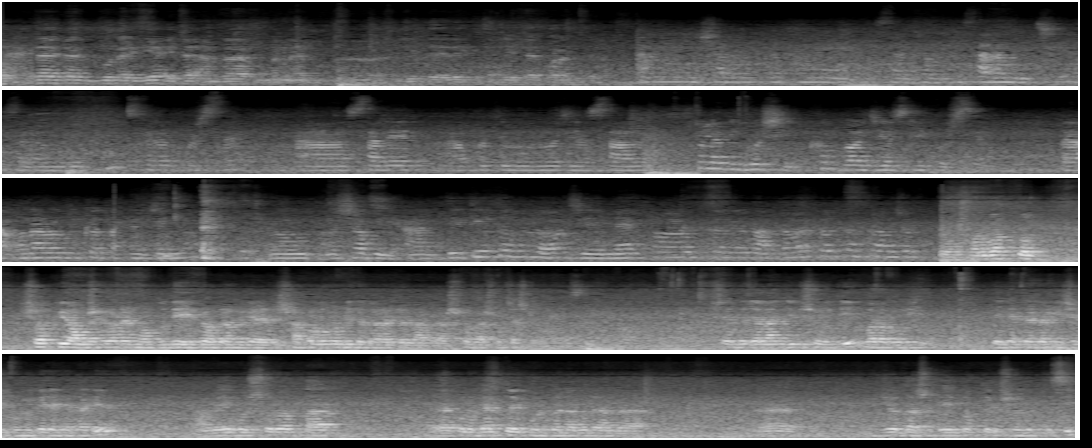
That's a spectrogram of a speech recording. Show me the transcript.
এটা আমরা মানে আহ, ইয়েতে রেখেছি যে এটা করা যেতে পারে। আমি সর্বপ্রথমে স্যারকে সালাম দিচ্ছি আসসালামু আলাইকুম করছে। স্যারের প্রতি তোলা দিবসই খুব গর্জিয়াসলি করছে। তা ওনার অভিজ্ঞতার জন্য সবই। আর দ্বিতীয়ত হলো যে সর্বাত্মক সক্রিয় অংশগ্রহণের মধ্য দিয়ে এই প্রোগ্রামকে সাফল্যমণ্ডিত করার জন্য আমরা সদা সচেষ্ট থাকছি সেহেতু জেলা আইনজীবী সমিতি বরাবরই এই ক্ষেত্রে একটা বিশেষ ভূমিকা রেখে থাকে। আমরা এই বছরও তার কোনো ব্যত্যয় করবে না বলে আমরা জিও সাথে এই বক্তব্য শুরু করতেছি।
